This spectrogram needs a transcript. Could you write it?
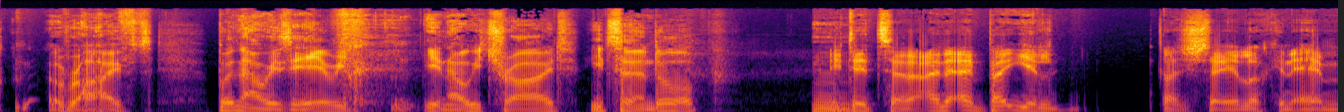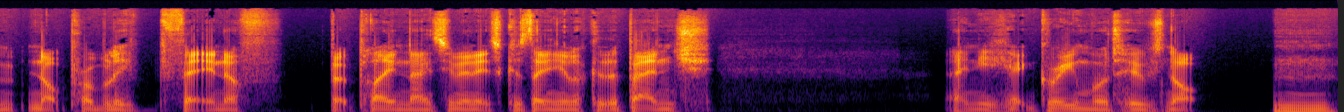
arrived. But now he's here. He, you know, he tried. He turned up. he mm. did turn. And I bet you, as you say, you're looking at him not probably fit enough, but playing 90 minutes because then you look at the bench and you get Greenwood, who's not Mm.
